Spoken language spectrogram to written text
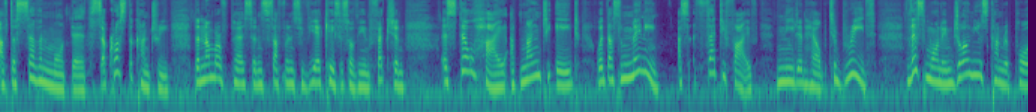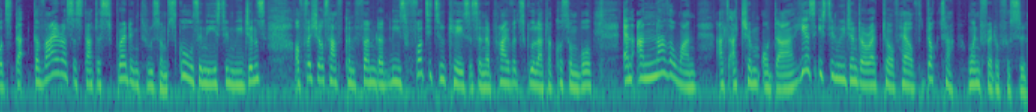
after seven more deaths. Across the country, the number of persons suffering severe cases of the infection is still high at 98, with as many as 35 needed help to breathe. This morning, Joy News can report that the virus has started spreading through some schools in the eastern regions. Officials have confirmed at least 42 cases in a private school at Akosombo and another one at Akim Oda. Here's Eastern Region Director of Health, Dr. Winfred Ofosu.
